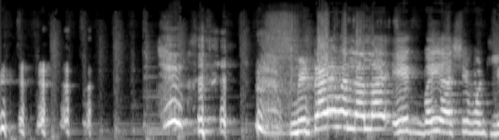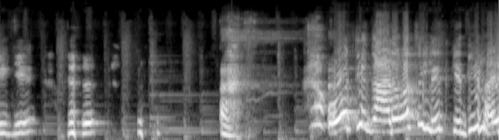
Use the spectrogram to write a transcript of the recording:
मिठाई वाल्याला एक बाई अशी म्हटली की हो ती गाडवाच लिहित किती नाही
